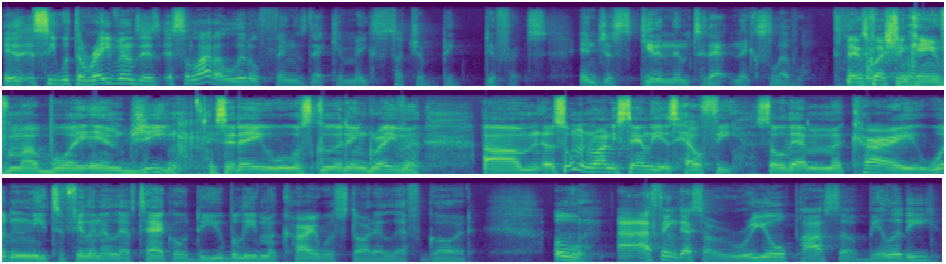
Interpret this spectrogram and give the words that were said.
It, see, with the Ravens, it's, it's a lot of little things that can make such a big difference in just getting them to that next level. Next question came from my boy MG. He said, Hey, what's good, Ingraven? Um, assuming Ronnie Stanley is healthy so that Mekari wouldn't need to fill in at left tackle, do you believe Mekari will start at left guard? Oh, I think that's a real possibility,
